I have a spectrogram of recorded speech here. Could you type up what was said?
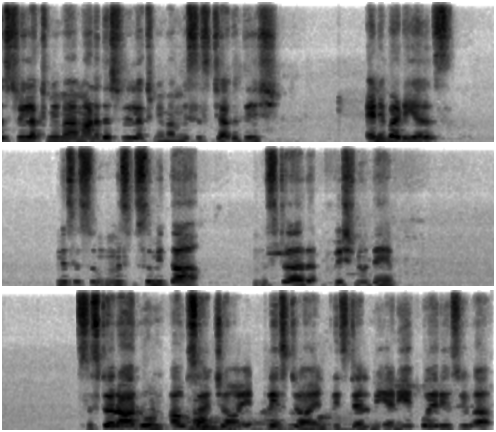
uh, Sri Lakshmi ma'am, another Sri Lakshmi ma'am, Mrs. Jagadish. Anybody else? Mrs. Ms. Sumita, Mr. Vishnu Dev. Sister Arun outside join. Please join. Please tell me any queries you have.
